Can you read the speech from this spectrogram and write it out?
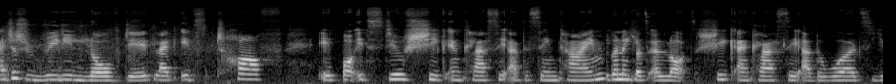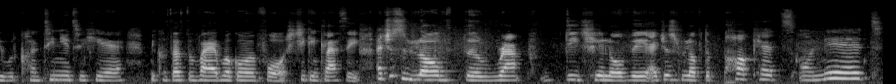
I just really loved it. Like it's tough it but it's still chic and classy at the same time. You're gonna hear a lot. Chic and classy are the words you would continue to hear because that's the vibe we're going for chic and classy. I just love the wrap detail of it i just love the pockets on it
